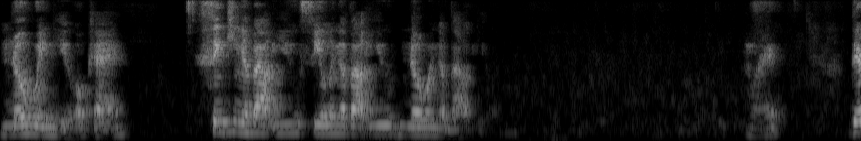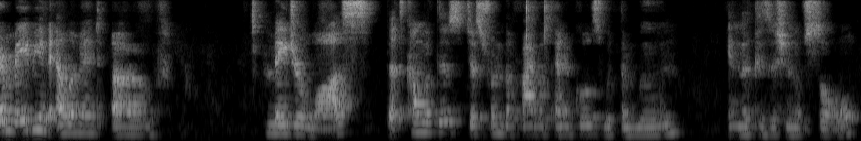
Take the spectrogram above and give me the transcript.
knowing you, okay? Thinking about you, feeling about you, knowing about you. Right? There may be an element of major loss that's come with this just from the Five of Pentacles with the moon in the position of soul.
